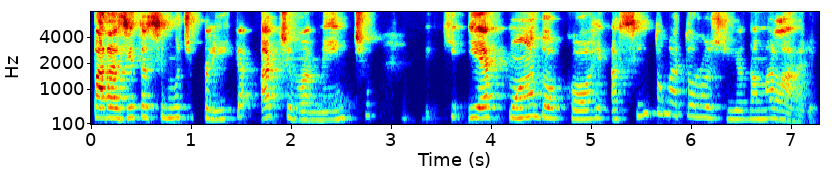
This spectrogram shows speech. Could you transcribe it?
parasita se multiplica ativamente que, e é quando ocorre a sintomatologia da malária.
